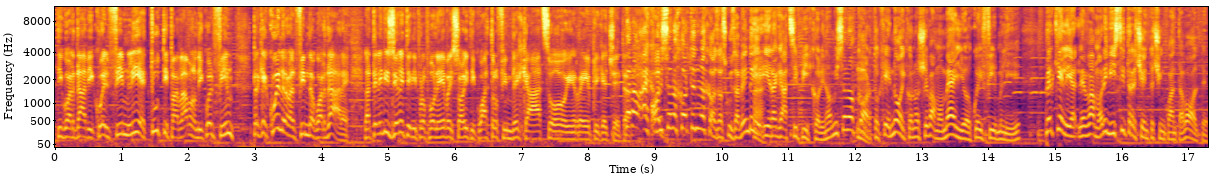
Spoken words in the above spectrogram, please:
ti guardavi quel film lì e tutti parlavano di quel film perché quello era il film da guardare. La televisione ti riproponeva i soliti quattro film del cazzo in replica, eccetera. Però ecco, mi sono accorto di una cosa, scusa, avendo Eh. i ragazzi piccoli, no? mi sono accorto che noi conoscevamo meglio quei film lì perché li, li avevamo rivisti 350 volte.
